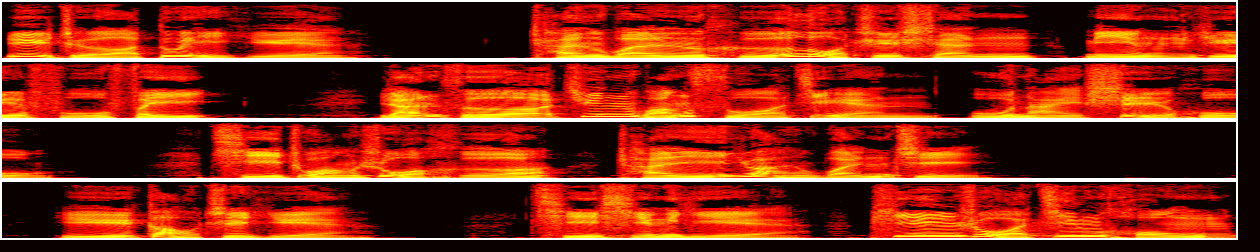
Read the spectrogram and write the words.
欲者对曰：“臣闻河洛之神，名曰宓妃。然则君王所见，吾乃是乎？其状若何？臣愿闻之。”余告之曰：“其形也，翩若惊鸿，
